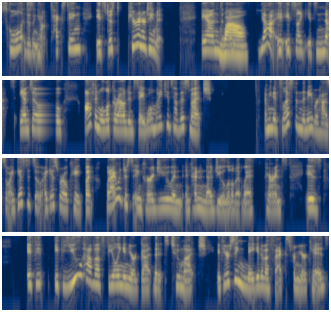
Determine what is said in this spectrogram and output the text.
school, it doesn't count texting, it's just pure entertainment. And um, wow. Um, yeah, it, it's like it's nuts. And so often we'll look around and say, well, my kids have this much. I mean, it's less than the neighbor has. So I guess it's, I guess we're okay. But what I would just encourage you and, and kind of nudge you a little bit with parents is if you, if you have a feeling in your gut that it's too much, if you're seeing negative effects from your kids,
